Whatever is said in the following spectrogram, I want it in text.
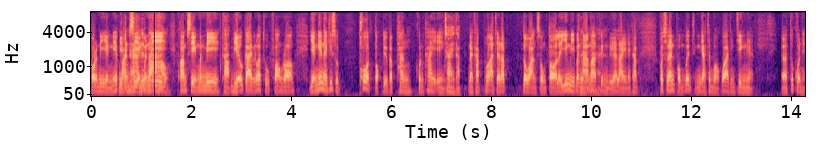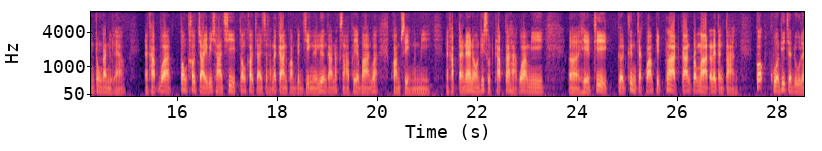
กรณีอย่างเนี้ยมีควาปัญมหาเสี่ยงมันหรือมีเปล่าความเสี่ยงมันมีครับเดี๋ยวกลายเป็นว่าถูกฟ้องร้อง อย่างนี้ในที่สุดโทษตกอยู่กับทางคนไข้เองใช่ครับนะครับเพราะอาจจะรับระหว่างส่งต่อเลยยิ่งมีปัญหามากขึ้นหรืออะไรนะครับ เพราะฉะนั้นผมก็ถึงอยากจะบอกว่าจริงๆเนี่ยเอ่อทุกคนเห็นตรงกันอยู่แล้วนะครับว่าต้องเข้าใจวิชาชีพต้องเข้าใจสถานการณ์ความเป็นจริงในเรื่องการรักษาพยาบาลว่าความเสี่ยงมันมีนะครับแต่แน่นอนที่สุดครับถ้าหากว่ามีเอ่อเหตุที่เกิดขึ้นจากความผิดพลาดการประมาทอะไรต่างๆ ก็ควรที่จะดูแล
